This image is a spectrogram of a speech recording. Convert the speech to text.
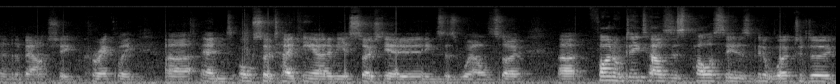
and the balance sheet correctly, uh, and also taking out any associated earnings as well. So uh, final details of this policy, there's a bit of work to do,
